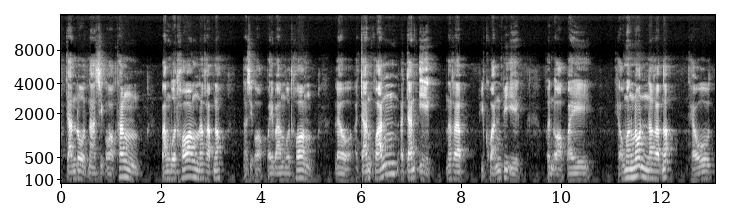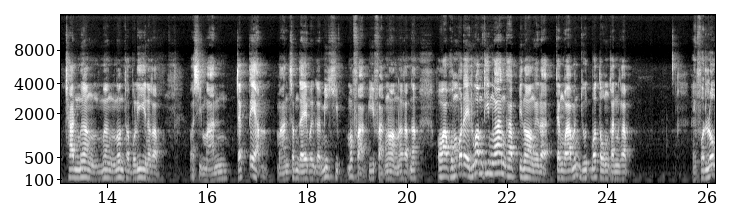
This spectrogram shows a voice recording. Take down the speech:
อาจารย์โลดนาสิออกทั้งบางบัวทองนะครับเนาะนาสิออกไปบางบัวทอง แล้วอาจารย์ขวัญอาจารย์เอกนะครับ พี่ขวัญพี่เอกเพิ่นออกไป แถวเมืองนนท์นะครับเนาะแถวชานเมืองเมืองนนทบุรีนะครับว่าสิหมานแจักแต้มหมานสำใดเพิ่นก็มีคลิปมาฝากพี่ฝากน้องนะครับเนาะเพราะว่าผมบ่ได้ร่วมทีมงานครับพี่น้องนี่แหละจังหวะมันหยุดบ่ตรงกันครับ ให้ฝนลง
